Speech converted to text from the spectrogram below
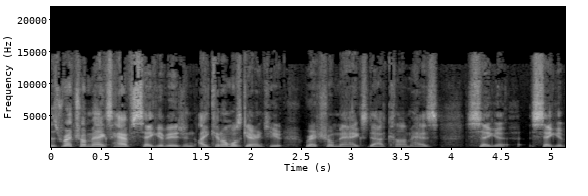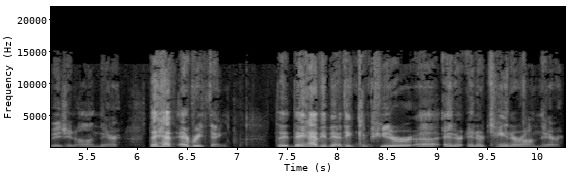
Does Retromags have Sega Vision? I can almost guarantee you, Retromags.com has Sega Sega Vision on there. They have everything. They they have even I think computer uh, enter, entertainer on there.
